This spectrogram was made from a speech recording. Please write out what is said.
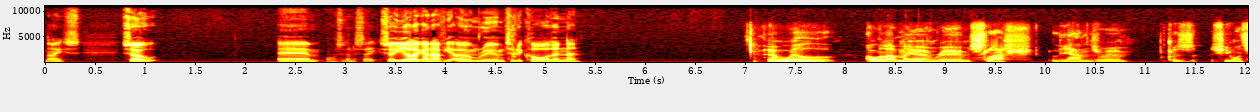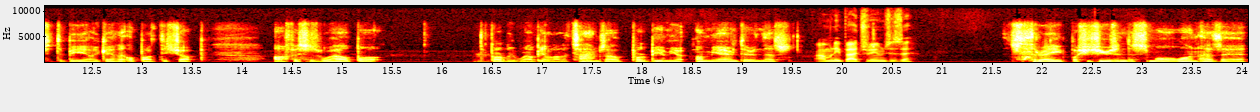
Nice. So, um, what was I going to say? So you're like gonna have your own room to record in then? I will I will have my own room slash Leanne's room because she wants it to be like a little body shop office as well. But there probably will be a lot of times I'll probably be on my, own doing this. How many bedrooms is it? It's three, but she's using the small one as a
